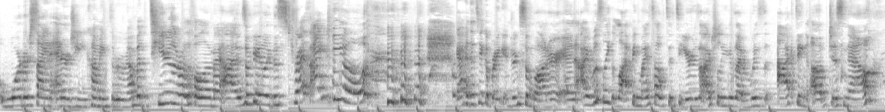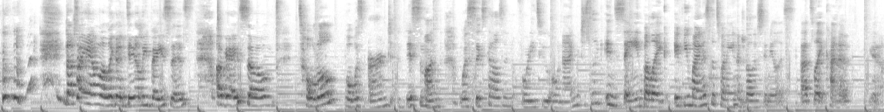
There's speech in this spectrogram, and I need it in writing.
water sign energy coming through. I'm the tears are gonna fall out of my eyes. Okay, like the stress I feel. I had to take a break and drink some water and I was like laughing myself to tears actually because I was acting up just now. That's how I am on like a daily basis. Okay, so total what was earned this month was 6,042.09 which is like insane but like if you minus the $2,800 stimulus that's like kind of you know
